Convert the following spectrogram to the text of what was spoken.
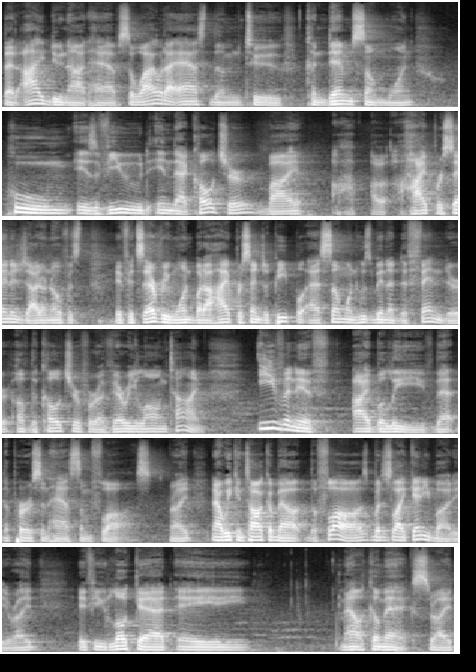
that I do not have. So why would I ask them to condemn someone whom is viewed in that culture by a, high percentage. I don't know if it's if it's everyone, but a high percentage of people as someone who's been a defender of the culture for a very long time, even if I believe that the person has some flaws. Right now, we can talk about the flaws, but it's like anybody, right? If you look at a Malcolm X, right?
